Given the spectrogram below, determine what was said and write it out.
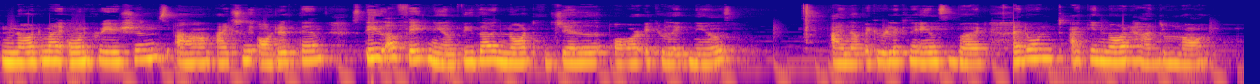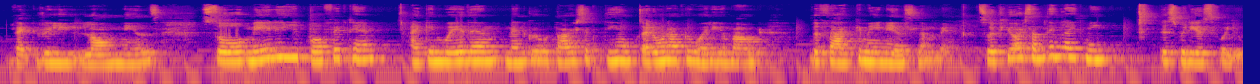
not my own creations. Um, I actually ordered them. So these are fake nails. These are not gel or acrylic nails. I love acrylic nails, but I don't, I cannot handle long, like really long nails. So mainly perfect है. I can wear them. मैं इनको उतार सकती हूँ. So I don't have to worry about the fact that my nails लंबे. So if you are something like me, this video is for you.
